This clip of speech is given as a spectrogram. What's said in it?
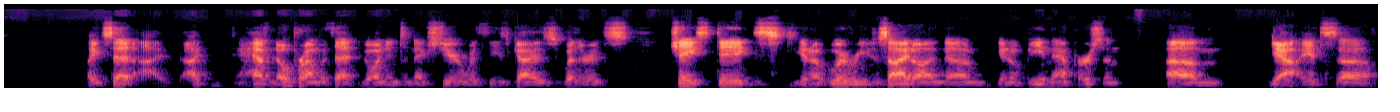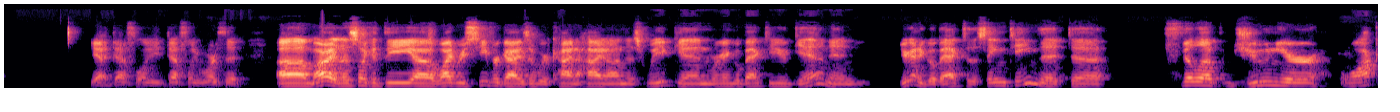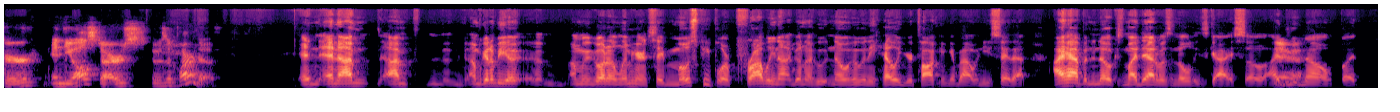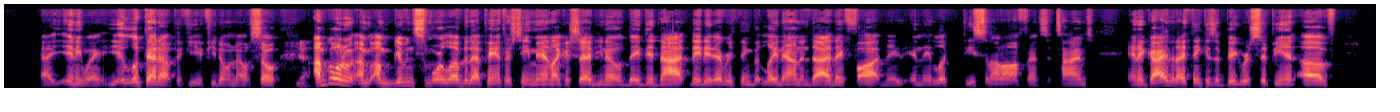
like I said, I I have no problem with that going into next year with these guys, whether it's Chase Diggs, you know, whoever you decide on, um, you know, being that person. Um, yeah, it's uh, yeah, definitely, definitely worth it. Um, all right, let's look at the uh, wide receiver guys that we're kind of high on this week, and we're gonna go back to you again, and you're gonna go back to the same team that uh, Philip Junior Walker and the All Stars was a part of. And and I'm I'm I'm gonna be a, I'm gonna go out on a limb here and say most people are probably not gonna who, know who in the hell you're talking about when you say that. I happen to know because my dad was an oldies guy, so I Yeah. do know. But uh, anyway, you look that up if you if you don't know. So Yeah. I'm going to I'm, I'm giving some more love to that Panthers team, man. Like I said, you know they did not they did everything but lay down and die. They fought and they and they looked decent on offense at times. And a guy that I think is a big recipient of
